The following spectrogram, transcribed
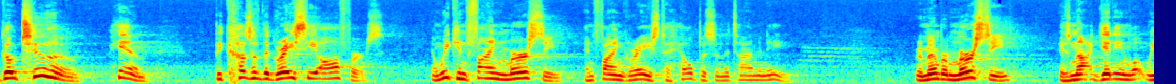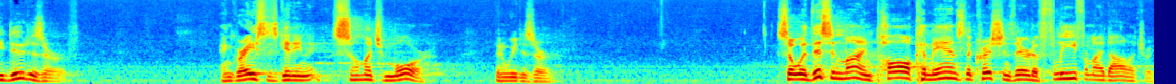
go to him, him because of the grace he offers. And we can find mercy and find grace to help us in the time of need. Remember, mercy is not getting what we do deserve, and grace is getting so much more than we deserve. So, with this in mind, Paul commands the Christians there to flee from idolatry.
